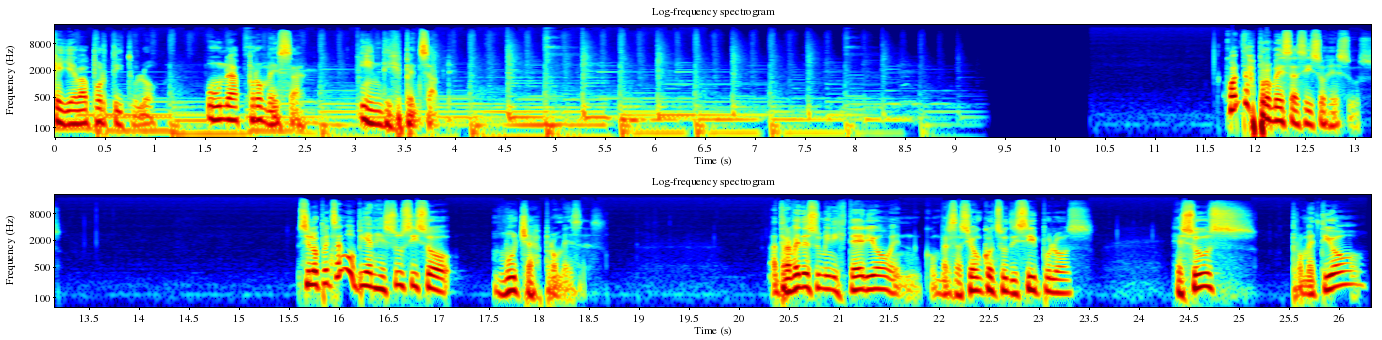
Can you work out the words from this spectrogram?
que lleva por título Una promesa indispensable. ¿Cuántas promesas hizo Jesús? Si lo pensamos bien, Jesús hizo muchas promesas a través de su ministerio, en conversación con sus discípulos, Jesús prometió,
